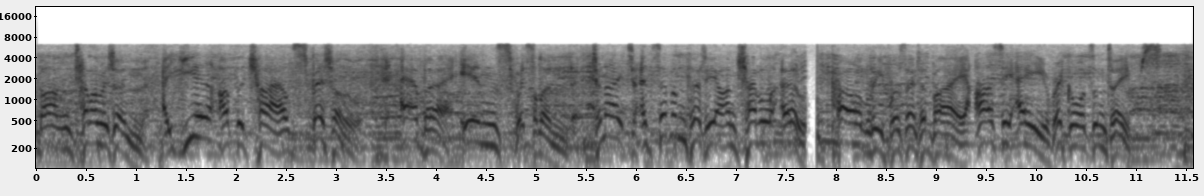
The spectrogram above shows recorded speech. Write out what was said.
live on television. A Year of the Child special. ABBA in Switzerland. Tonight at 7.30 on Channel O. Proudly presented by RCA Records and Tapes.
